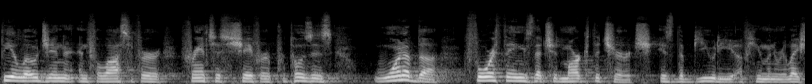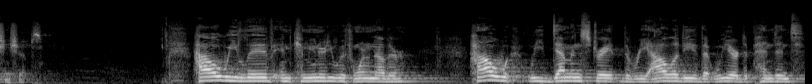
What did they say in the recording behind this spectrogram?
theologian and philosopher Francis Schaeffer proposes one of the four things that should mark the church is the beauty of human relationships. How we live in community with one another, how we demonstrate the reality that we are dependent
